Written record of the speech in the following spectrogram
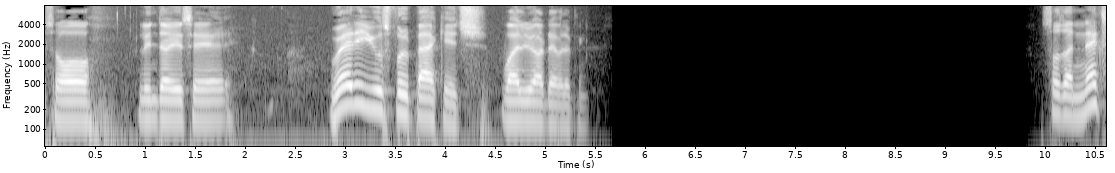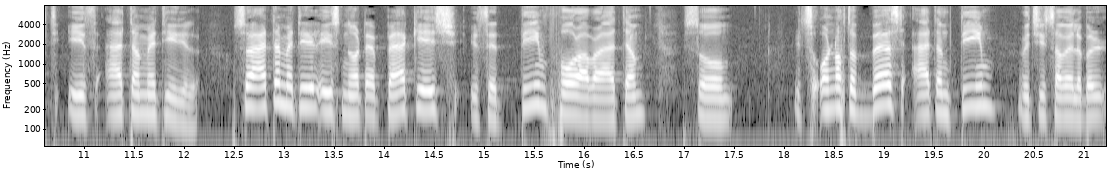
So Linter is a very useful package while you are developing So the next is atom material. So atom material is not a package, it's a theme for our atom. So it's one of the best atom theme which is available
